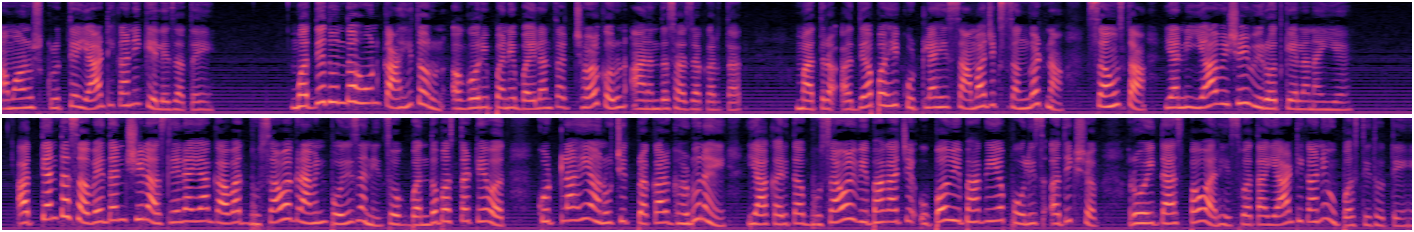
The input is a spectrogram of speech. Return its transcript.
अमानुष कृत्य या ठिकाणी केले जाते. मद्यधुंद होऊन काही तरुण अगोरीपणे बैलांचा छळ करून आनंद साजरा करतात. मात्र अद्यापही कुठल्याही सामाजिक संघटना संस्था यांनी याविषयी विरोध केला नाहीये. अत्यंत संवेदनशील असलेल्या या गावात भुसावळ ग्रामीण पोलिसांनी चोख बंदोबस्त ठेवत कुठलाही अनुचित प्रकार घडू नये याकरिता भुसावळ विभागाचे उपविभागीय पोलीस अधीक्षक रोहितदास पवार हे स्वतः या ठिकाणी उपस्थित होते.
